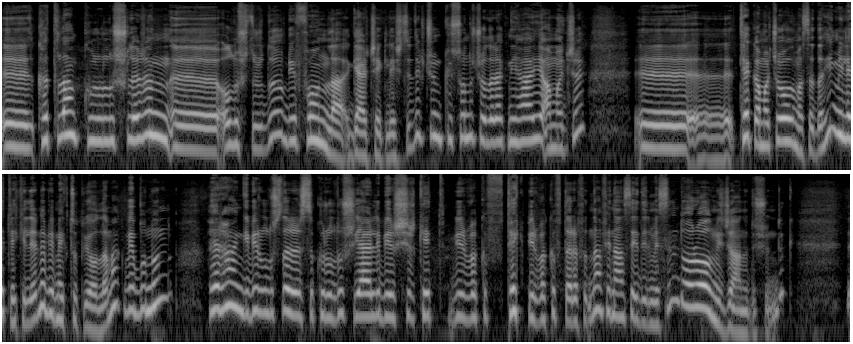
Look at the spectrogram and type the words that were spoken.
e, katılan kuruluşların e, oluşturduğu bir fonla gerçekleştirdik. Çünkü sonuç olarak nihai amacı e, tek amacı olmasa dahi milletvekillerine bir mektup yollamak ve bunun herhangi bir uluslararası kuruluş, yerli bir şirket, bir vakıf, tek bir vakıf tarafından finanse edilmesinin doğru olmayacağını düşündük. Ee,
